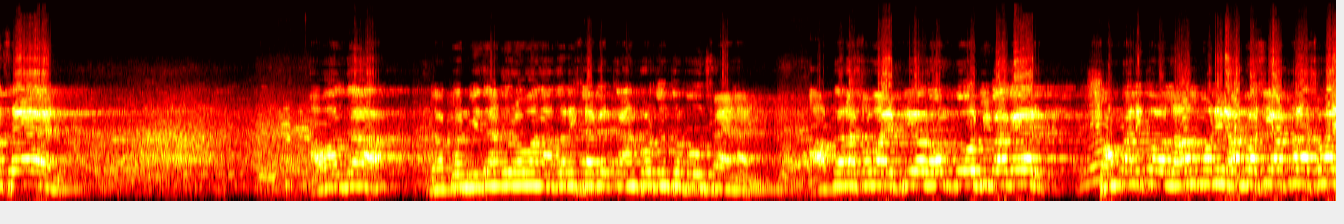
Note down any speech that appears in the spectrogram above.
আছেন? আওয়াজটা ডক্টর মিজানুর রহমান আজারি সাহেবের কান পর্যন্ত পৌঁছায় নাই। আপনারা সবাই প্রিয় রংপুর বিভাগের সম্মানিত লালমনিরহাটবাসী, আপনারা সবাই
